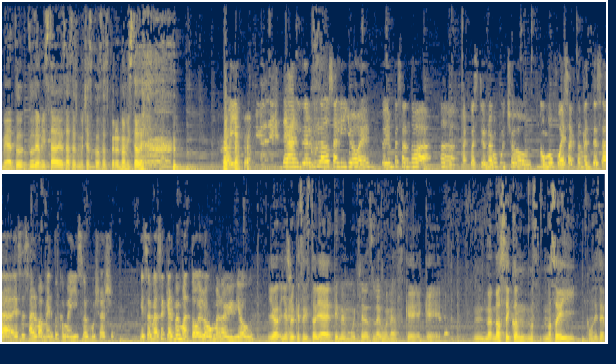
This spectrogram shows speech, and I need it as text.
Mira, tú, tú de amistades haces muchas cosas, pero no amistades. Oye, de, de al- de algún lado salí yo, ¿eh? Estoy empezando a, a- a cuestionar mucho cómo fue exactamente esa, ese salvamento que me hizo el muchacho. Y se me hace que él me mató y luego me revivió. Yo, yo creo que su historia tiene muchas lagunas que, que no, no soy con, no, no soy, ¿cómo se dice?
